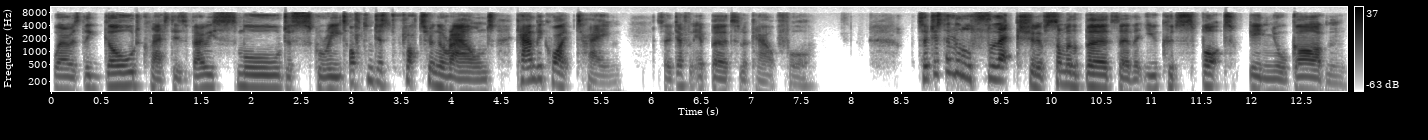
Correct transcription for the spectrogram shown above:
whereas the gold crest is very small, discreet, often just fluttering around, can be quite tame. So definitely a bird to look out for. So just a little selection of some of the birds there that you could spot in your garden.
